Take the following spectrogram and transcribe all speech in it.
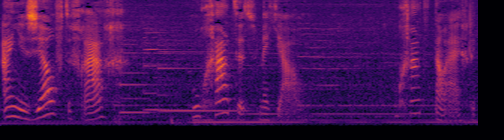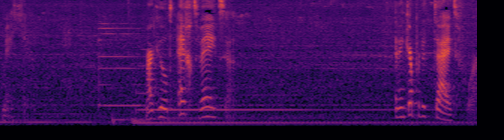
aan jezelf de vraag: hoe gaat het met jou? Hoe gaat het nou eigenlijk met je? Maar ik wil het echt weten. En ik heb er de tijd voor.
